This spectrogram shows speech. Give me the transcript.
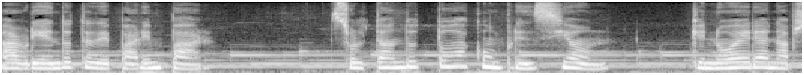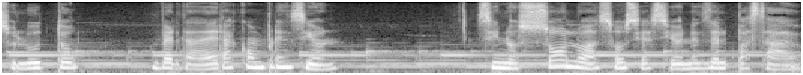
abriéndote de par en par, soltando toda comprensión que no era en absoluto verdadera comprensión, sino solo asociaciones del pasado,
